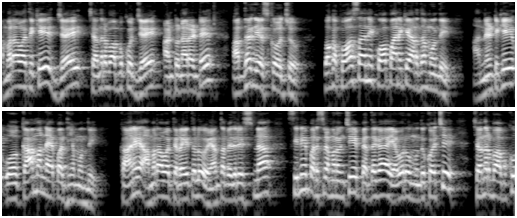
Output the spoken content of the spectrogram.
అమరావతికి జై చంద్రబాబుకు జై అంటున్నారంటే అర్థం చేసుకోవచ్చు. ఒక పోసాని కోపానికి అర్థం ఉంది అన్నింటికీ ఓ కామన్ నేపథ్యం ఉంది కానీ అమరావతి రైతులు ఎంత బెదిరిస్తున్నా సినీ పరిశ్రమ నుంచి పెద్దగా ఎవరూ ముందుకొచ్చి చంద్రబాబుకు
